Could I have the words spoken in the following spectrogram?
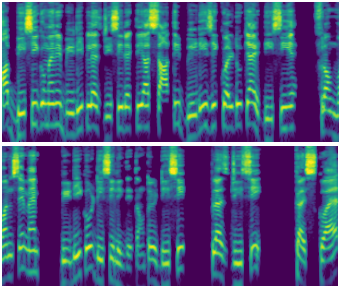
अब बीसी को मैंने बीडी प्लस डीसी रख दिया, साथ ही बीडी इज़ इक्वल टू क्या है? डीसी है। फ्रॉम वन से मैं बीडी को डीसी लिख देता हूँ। तो डीसी प्लस डीसी का square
